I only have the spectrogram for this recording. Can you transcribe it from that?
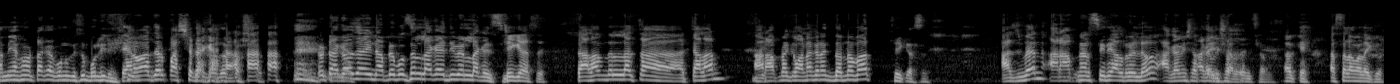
আমি এখন টাকা কোনো কিছু বলি তেরো হাজার পাঁচশো টাকা। টাকাও যাই না আপনি বলছেন লাগাই দিবেন লাগাইছি। ঠিক আছে। তা আলহামদুলিল্লাহ চালান। আর আপনাকে অনেক অনেক ধন্যবাদ। ঠিক আছে। আসবেন আর আপনার সিরিয়াল রইল আগামী সপ্তাহে ইনশাল্লাহ। ওকে আসসালামু আলাইকুম।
